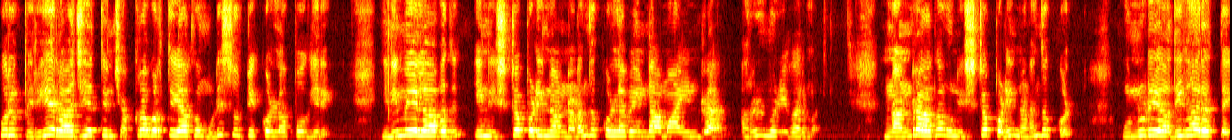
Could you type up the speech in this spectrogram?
ஒரு பெரிய ராஜ்யத்தின் சக்கரவர்த்தியாக முடிசூட்டிக் கொள்ளப் போகிறேன். இனிமேலாவது என் இஷ்டப்படி நான் நடந்து கொள்ள வேண்டாமா? என்றார் அருள்மொழிவர்மர் நன்றாக உன் இஷ்டப்படி நடந்து கொள். உன்னுடைய அதிகாரத்தை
